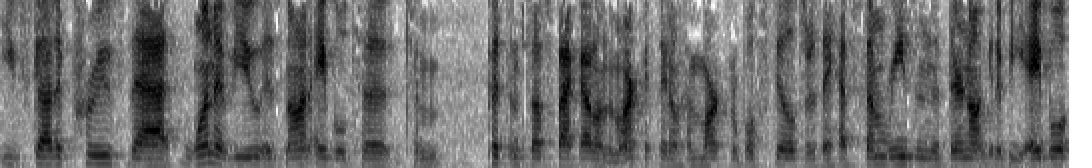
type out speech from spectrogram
you've got to prove that one of you is not able to to put themselves back out on the market. They don't have marketable skills, or they have some reason that they're not going to be able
